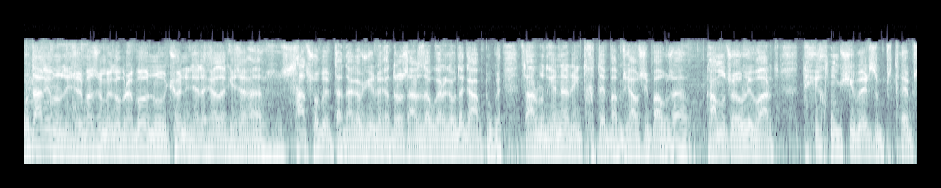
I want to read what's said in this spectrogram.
ну დაგიბრუნდი ჯერბასო მეგობრებო ну ჩვენი დედაქალაქის ახლა საცობებთან დაკავშირებით ახლა დროს არ დავგარგავ და გაქვთ უკვე წარმოდგენა რით ხდება მსგავსი პაუზა გამოწვეული ვართ ხუმში ვერს ფრთებს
